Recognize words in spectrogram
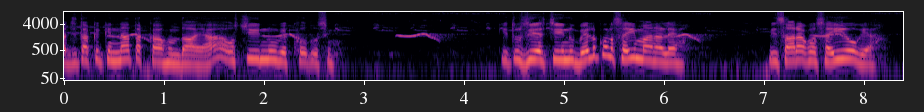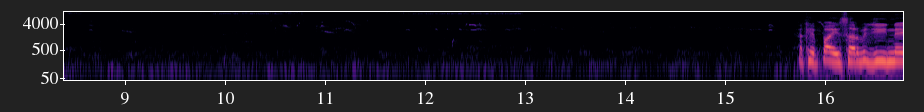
ਅੱਜ ਤੱਕ ਕਿੰਨਾ ਧੱਕਾ ਹੁੰਦਾ ਆਇਆ, ਉਸ ਚੀਜ਼ ਨੂੰ ਵੇਖੋ ਤੁਸੀਂ। ਕਿ ਤੁਸੀਂ ਇਸ ਚੀਜ਼ ਨੂੰ ਬਿਲਕੁਲ ਸਹੀ ਮੰਨ ਲਿਆ। ਵੀ ਸਾਰਾ ਕੁਝ ਸਹੀ ਹੋ ਗਿਆ। ਅਖੇ ਭਾਈ ਸਰਬਜੀਤ ਨੇ,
